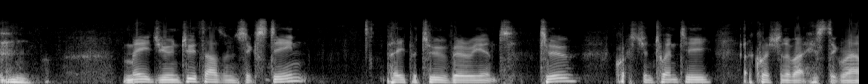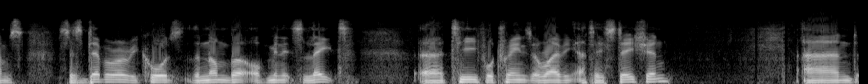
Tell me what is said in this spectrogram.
May, June 2016, paper 2, variant 2, question 20, a question about histograms. It says Deborah records the number of minutes late, uh, T for trains arriving at a station, and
